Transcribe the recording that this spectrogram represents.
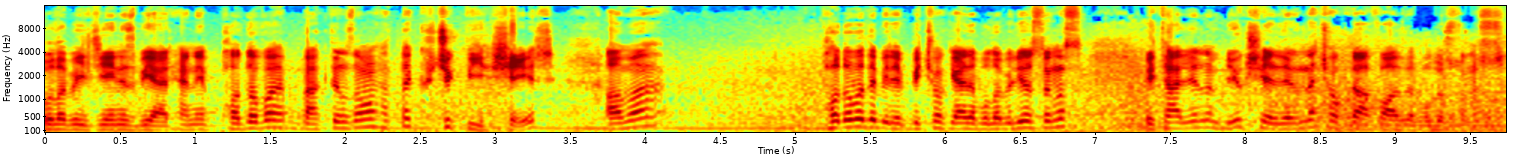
bulabileceğiniz bir yer. Hani Padova baktığınız zaman hatta küçük bir şehir. Ama Padova'da bile birçok yerde bulabiliyorsanız İtalya'nın büyük şehirlerinde çok daha fazla bulursunuz.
